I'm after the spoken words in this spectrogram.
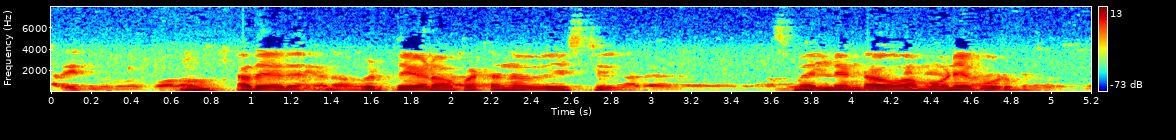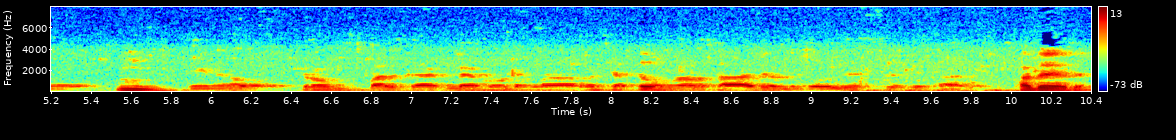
അറിയത്തില്ല. അതെ അതെ. വൃത്തികേടാവും. പെട്ടെന്ന് വേസ്റ്റ് സ്മെല്ല് ഉണ്ടാവും അമോണിയ കൂടും. ഇത്രയും ബൾക്കായിട്ടുള്ള എമൗണ്ട് ചത്തു പോകാനുള്ള സാധ്യതയുണ്ട്. ബോഡി വേസ്റ്റ് കിട്ടാൻ അതെ അതെ.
